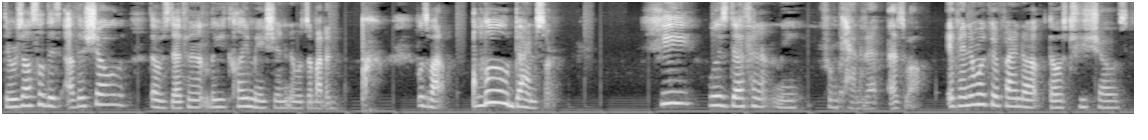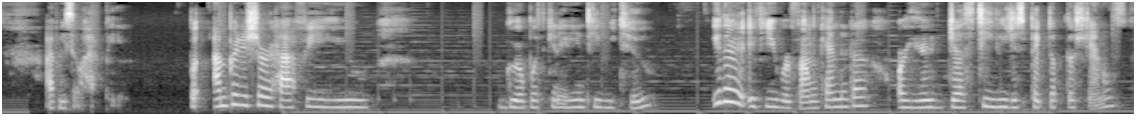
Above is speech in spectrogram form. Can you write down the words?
There was also this other show that was definitely claymation. It was about a it was about a blue dinosaur. He was definitely from Canada as well. If anyone could find out those two shows, I'd be so happy. But I'm pretty sure half of you grew up with Canadian TV too. Either if you were from Canada or you're just TV just picked up those channels.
